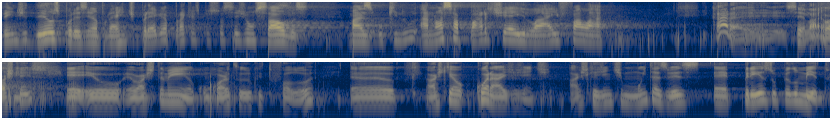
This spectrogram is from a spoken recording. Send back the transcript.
vem de Deus, por exemplo, né? a gente prega para que as pessoas sejam salvas, mas o que a nossa parte é ir lá e falar. Cara, é, sei lá, eu acho que é isso. É, eu, eu acho também, eu concordo com tudo que tu falou. Uh, eu acho que é coragem, gente. Acho que a gente muitas vezes é preso pelo medo.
